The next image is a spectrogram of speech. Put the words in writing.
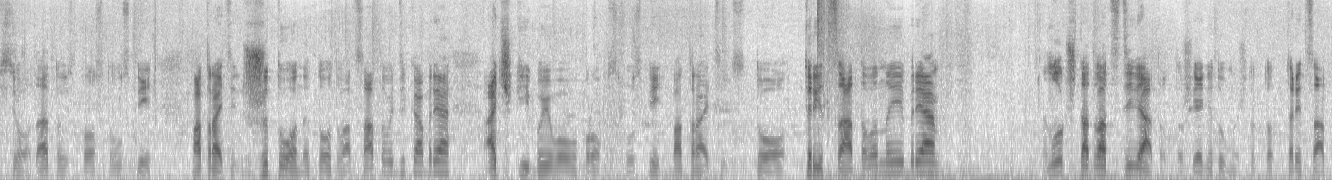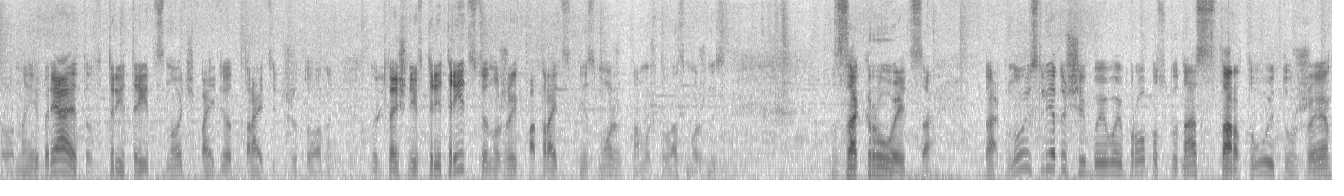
все, да, то есть просто успеть потратить жетоны до 20 декабря, очки боевого пропуска успеть потратить до 30 ноября, лучше до 29, потому что я не думаю, что кто-то 30 ноября, это в 3.30 ночи, пойдет тратить жетоны. Ну, или точнее, в 3.30 он уже их потратить не сможет, потому что возможность закроется. Так, ну и следующий боевой пропуск у нас стартует уже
